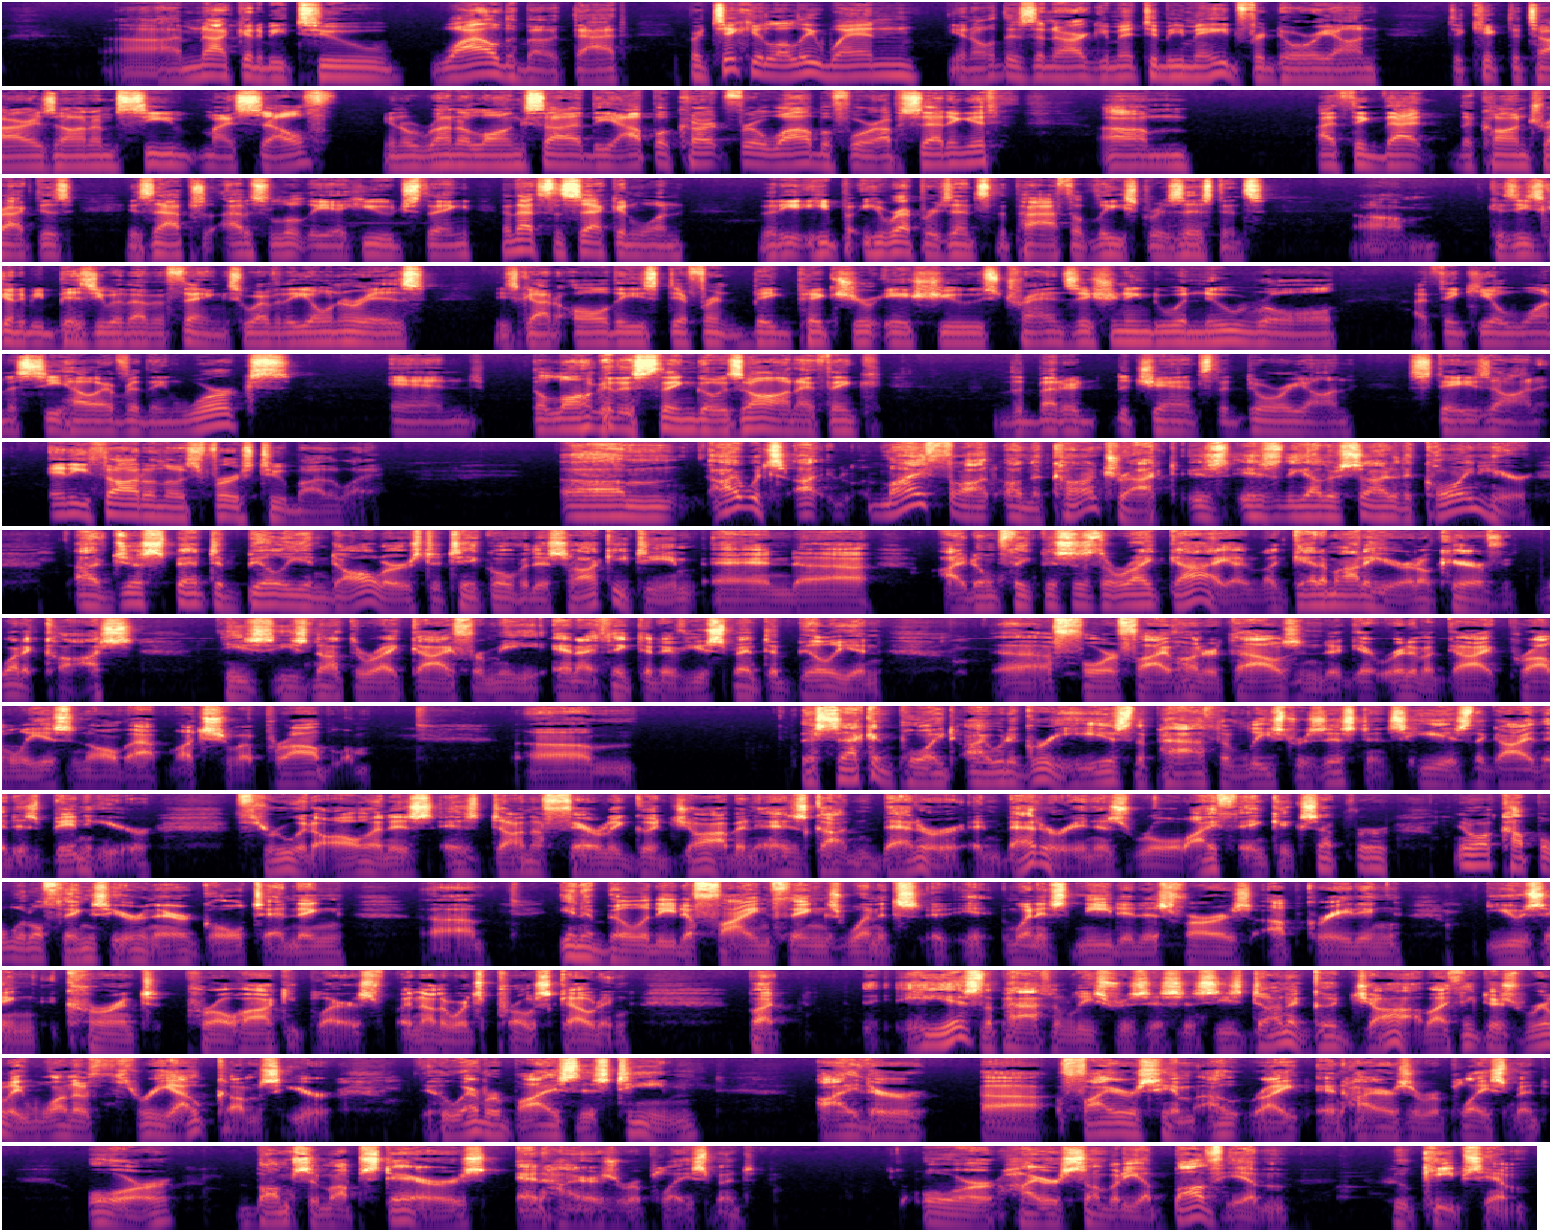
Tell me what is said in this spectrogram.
uh, I'm not going to be too wild about that. Particularly when you know there's an argument to be made for Dorion to kick the tires on him. See myself, you know, run alongside the apple cart for a while before upsetting it. Um, I think that the contract is is abs- absolutely a huge thing, and that's the second one that he he, he represents the path of least resistance because um, he's going to be busy with other things. Whoever the owner is, he's got all these different big picture issues transitioning to a new role. I think he'll want to see how everything works, and the longer this thing goes on, I think the better the chance that Dorion stays on. Any thought on those first two, by the way? Um, I would. I, my thought on the contract is is the other side of the coin here. I've just spent a billion dollars to take over this hockey team, and uh, I don't think this is the right guy. I like get him out of here. I don't care if what it costs. He's he's not the right guy for me. And I think that if you spent a billion, uh, four or five hundred thousand to get rid of a guy, probably isn't all that much of a problem. Um, the second point, I would agree. He is the path of least resistance. He is the guy that has been here through it all and has, has done a fairly good job and has gotten better and better in his role, I think, except for, you know, a couple little things here and there, goaltending, uh, inability to find things when it's, when it's needed as far as upgrading using current pro hockey players. In other words, pro scouting. But he is the path of least resistance. He's done a good job. I think there's really one of three outcomes here whoever buys this team either uh, fires him outright and hires a replacement, or bumps him upstairs and hires a replacement, or hires somebody above him who keeps him.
